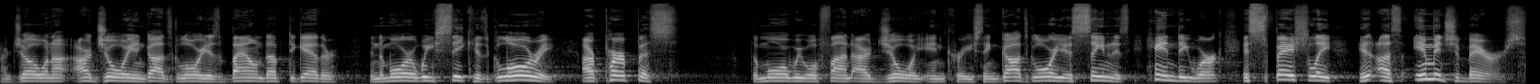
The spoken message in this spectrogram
Our joy, our joy in God's glory is bound up together. And the more we seek His glory, our purpose, the more we will find our joy increasing. God's glory is seen in His handiwork, especially us image bearers.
